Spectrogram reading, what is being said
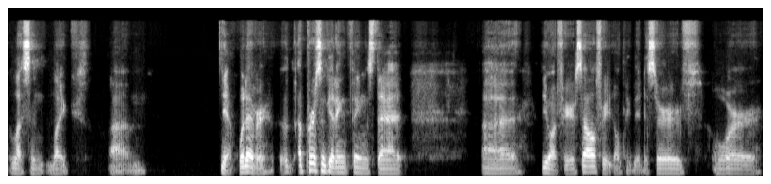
less in like um yeah whatever. A- person getting things that uh you want for yourself or you don't think they deserve or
